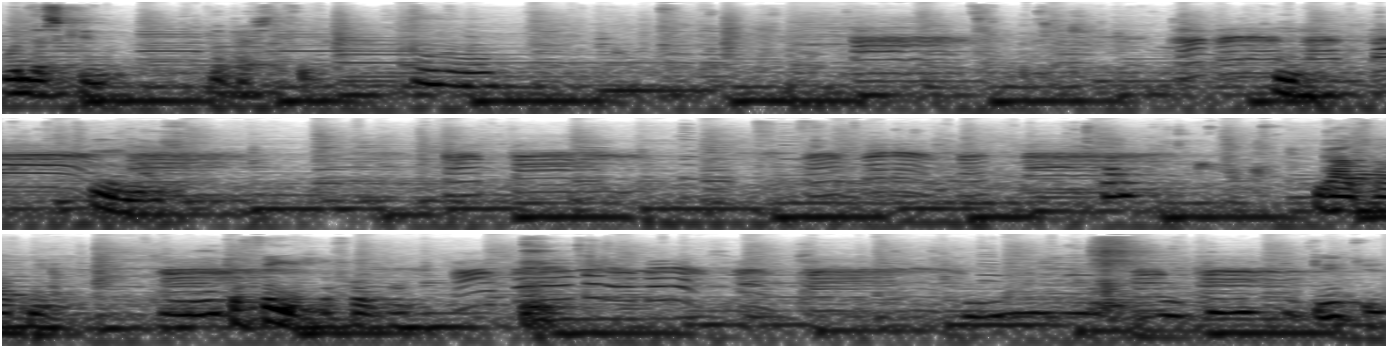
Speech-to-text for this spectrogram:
With the skin, the best. Mm. Mm. Really nice. God help me Mhm. to finish the food. Eat it,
